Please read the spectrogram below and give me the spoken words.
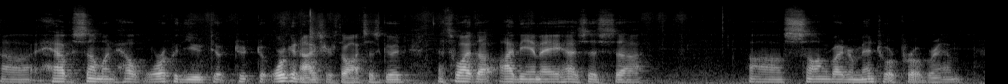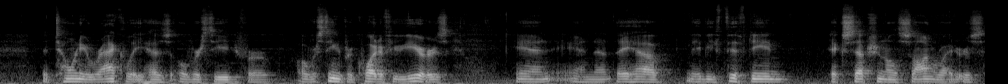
uh, have someone help work with you to, to, to, organize your thoughts is good. That's why the IBMA has this uh, uh, songwriter mentor program that Tony Rackley has overseen for overseen for quite a few years, and and they have maybe 15 exceptional songwriters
